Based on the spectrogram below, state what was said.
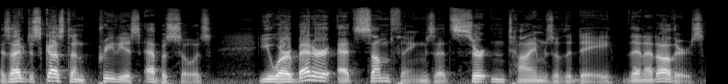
As I've discussed on previous episodes, you are better at some things at certain times of the day than at others,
